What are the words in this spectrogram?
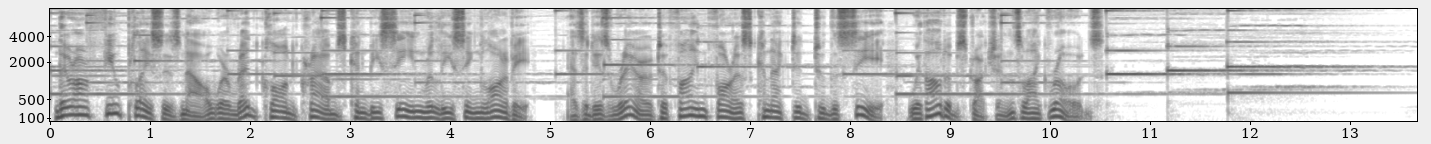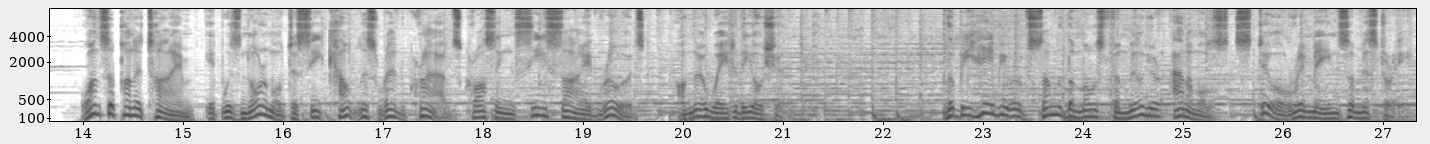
There are few places now where red-clawed crabs can be seen releasing larvae, as it is rare to find forests connected to the sea without obstructions like roads. Once upon a time, it was normal to see countless red crabs crossing seaside roads on their way to the ocean. The behavior of some of the most familiar animals still remains a mystery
